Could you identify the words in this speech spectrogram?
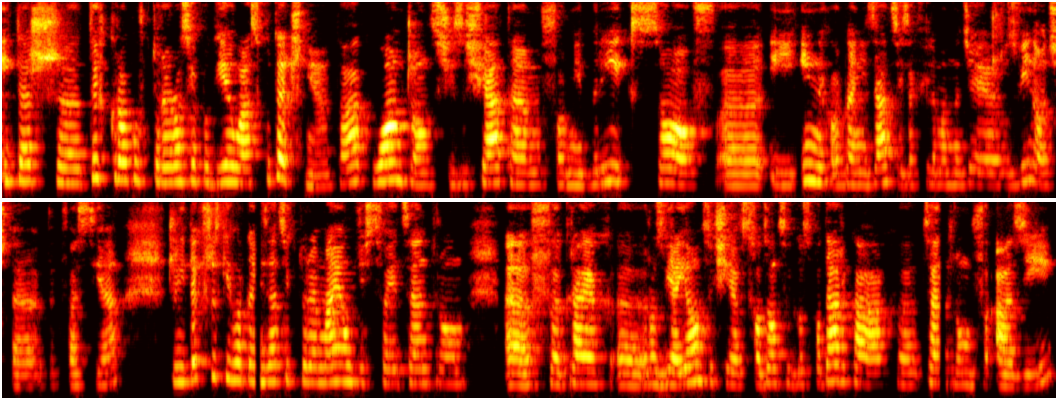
i też e, tych kroków, które Rosja podjęła skutecznie, tak, łącząc się ze światem w formie BRICS, SOF e, i innych organizacji, za chwilę mam nadzieję rozwinąć te, te kwestie, czyli tych wszystkich organizacji, które mają gdzieś swoje centrum w krajach rozwijających się, wschodzących gospodarkach, centrum w Azji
